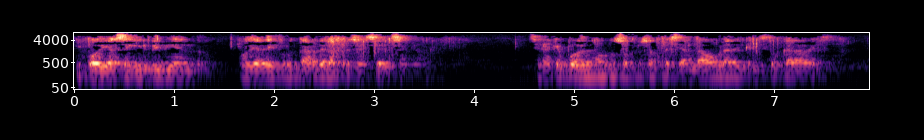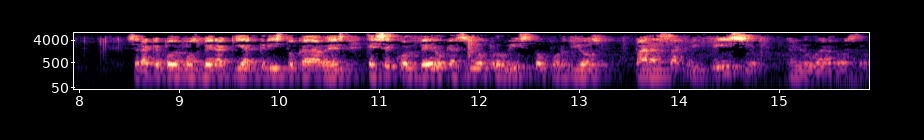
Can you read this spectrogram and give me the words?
Y podía seguir viviendo, podía disfrutar de la presencia del Señor. ¿Será que podemos nosotros apreciar la obra de Cristo cada vez? ¿Será que podemos ver aquí a Cristo cada vez, ese Cordero que ha sido provisto por Dios para sacrificio en lugar nuestro?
